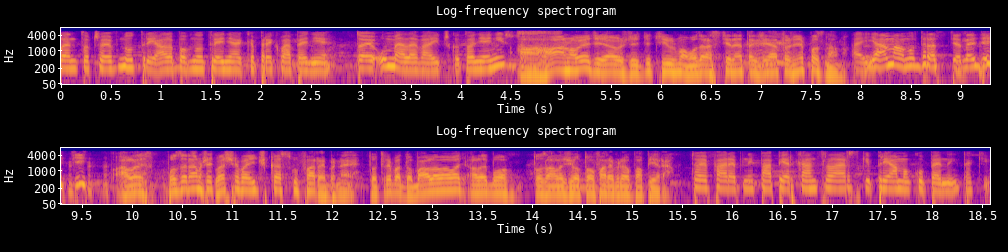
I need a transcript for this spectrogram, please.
len to, čo je vnútri vnútri, alebo vnútri je nejaké prekvapenie. To je umelé vajíčko, to nie je nič? Aha, no viete, ja už deti už mám odrastené, takže ja to nepoznám. A ja mám odrastené deti. Ale pozerám, že vaše vajíčka sú farebné. To treba dobalovať, alebo to záleží od toho farebného papiera? To je farebný papier kancelársky, priamo kúpený taký.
